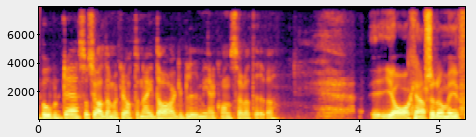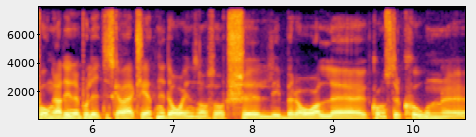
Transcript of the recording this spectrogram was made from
Borde Socialdemokraterna idag bli mer konservativa? Ja, kanske. De är ju fångade i den politiska verkligheten idag i någon sorts eh, liberal eh, konstruktion eh,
